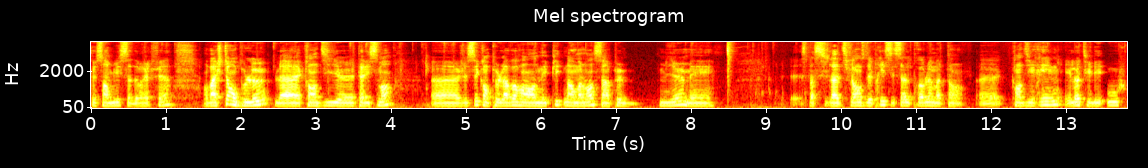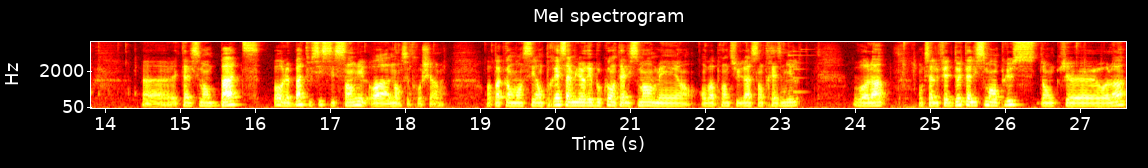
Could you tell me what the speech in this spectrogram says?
200 000, ça devrait le faire. On va acheter en bleu la Candy Talisman. je sais qu'on peut l'avoir en épique normalement, c'est un peu mieux, mais... C'est parce que la différence de prix, c'est ça le problème. Attends, Candy Ring et l'autre il est où? Le talisman Bat. Oh, le Bat aussi c'est 100 000. Oh non, c'est trop cher là. On va pas commencer. On pourrait s'améliorer beaucoup en talisman, mais on va prendre celui-là, 113 000. Voilà. Donc ça nous fait deux talismans en plus. Donc euh, voilà.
